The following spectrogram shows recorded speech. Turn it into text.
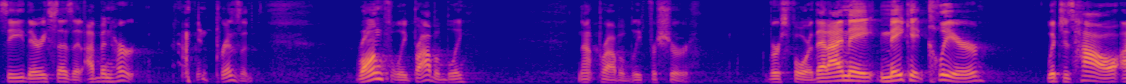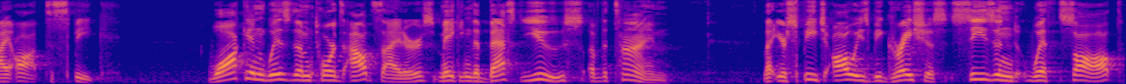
See, there he says it. I've been hurt. I'm in prison. Wrongfully, probably. Not probably, for sure. Verse 4 that I may make it clear which is how I ought to speak. Walk in wisdom towards outsiders, making the best use of the time. Let your speech always be gracious, seasoned with salt,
